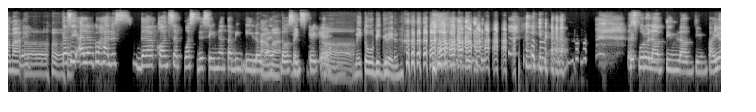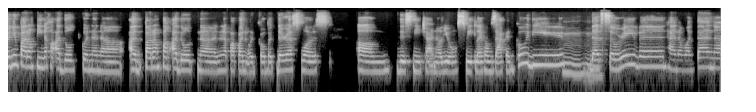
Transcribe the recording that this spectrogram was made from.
Tama. Like, Oo. Kasi alam ko halos the concept was the same ng tabing ilog Tama. at Dawson's Creek eh. Oo. May tubig rin. Tapos puro love team, love team pa. Yun yung parang pinaka-adult ko na na, ad- parang pang-adult na, na napapanood ko. But the rest was um Disney Channel, yung Sweet Life of Zack and Cody, Mm, mm. That's So Raven, Hannah Montana,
